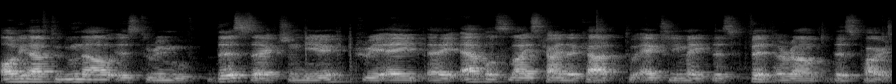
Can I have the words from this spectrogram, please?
All we have to do now is to remove this section here, create a apple slice kind of cut to actually make this fit around this part.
